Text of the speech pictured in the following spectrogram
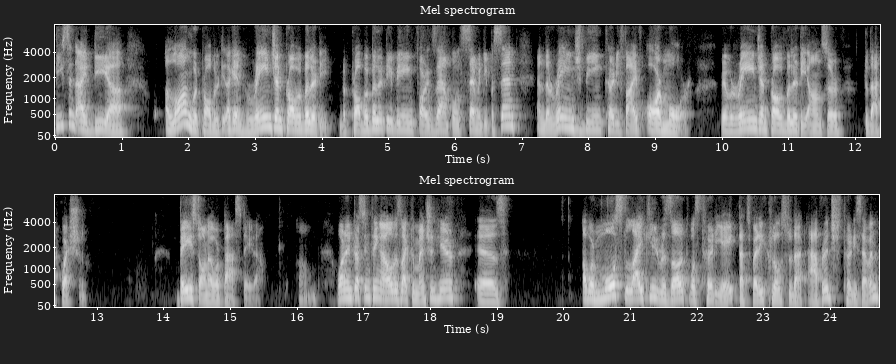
decent idea along with probability, again, range and probability, the probability being, for example, 70% and the range being 35 or more. We have a range and probability answer to that question based on our past data. Um, one interesting thing I always like to mention here is our most likely result was 38. That's very close to that average, 37,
